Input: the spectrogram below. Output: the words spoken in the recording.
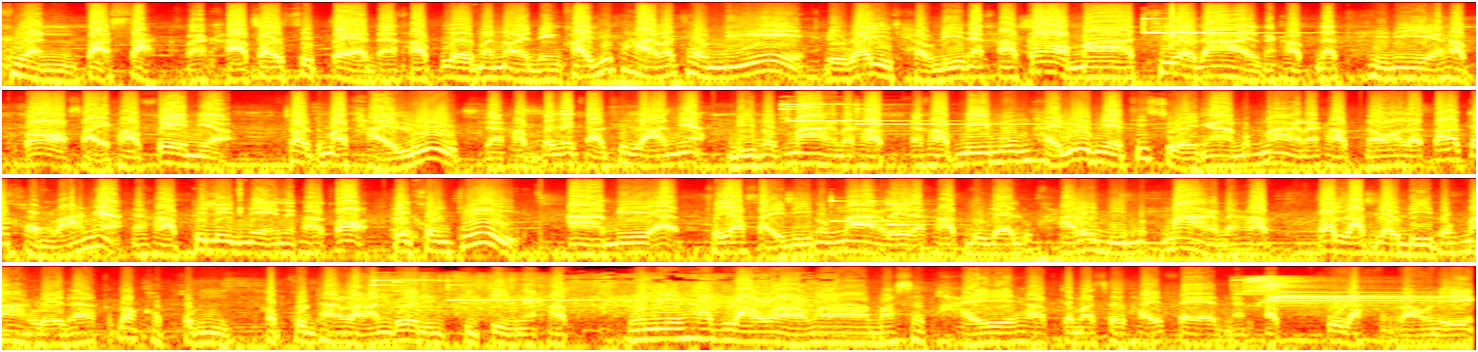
เขื่อนป่าสักนะครับซอย 18 นะครับ เลยมาหน่อยหนึ่งใครที่ผ่านมาแถวนี้ หรือว่าอยู่แถวนี้นะครับ ก็มาเที่ยวได้นะครับณที่นี่ครับ ก็สายคาเฟ่เนี่ย ชอบจะมาถ่ายรูปนะครับบรรยากาศที่ร้านเนี่ยดีมากๆนะครับนะครับมีมุมถ่ายรูปเนี่ยที่สวยงามมากๆนะครับเนาะแล้วก็เจ้าของร้านเนี่ยนะครับพี่ลินเองนะครับก็เป็นคนที่อ่ามีอัธยาศัยดีมากๆเลยนะครับดูแลลูกค้าได้ดีมากๆนะครับต้อนรับเราดีมากๆเลยนะก็ต้องขอบคุณขอบคุณทางร้านด้วยจริงๆนะครับวันนี้ครับเราอะมามาเซอร์ไพรส์ครับจะมาเซอร์ไพรส์แฟนนะครับคู่รักของเราเอง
